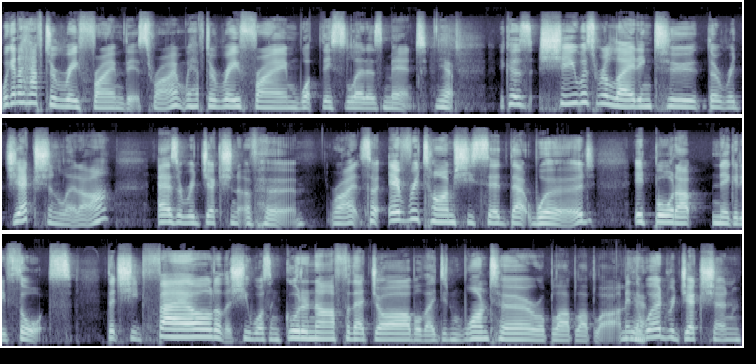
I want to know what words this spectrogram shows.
"We're going to have to reframe this, right? We have to reframe what this letter's meant." Yep. because she was relating to the rejection letter as a rejection of her, right? So every time she said that word, it brought up negative thoughts that she'd failed or that she wasn't good enough for that job or they didn't want her or blah, blah, blah. I mean, Yeah. the word rejection,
